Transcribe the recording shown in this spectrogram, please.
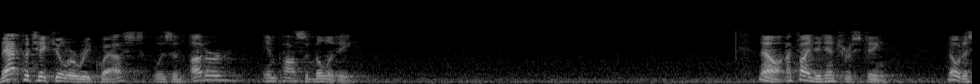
that particular request was an utter impossibility Now, I find it interesting. Notice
